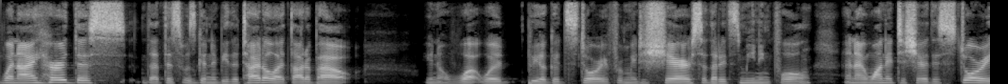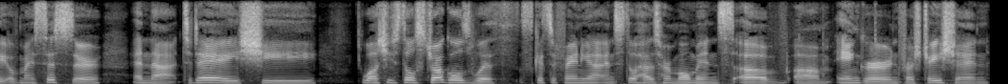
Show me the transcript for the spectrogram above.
when I heard this, that this was going to be the title, I thought about you know, what would be a good story for me to share so that it's meaningful. And I wanted to share this story of my sister and that today she, while she still struggles with schizophrenia and still has her moments of um, anger and frustration,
